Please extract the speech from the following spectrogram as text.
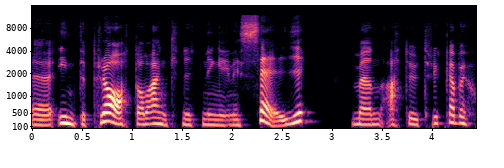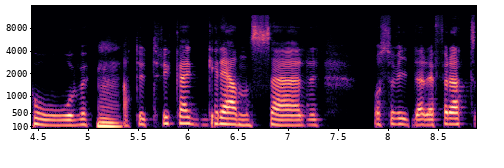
eh, inte prata om anknytningen i sig, men att uttrycka behov, mm. att uttrycka gränser och så vidare för att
